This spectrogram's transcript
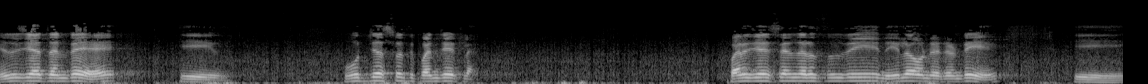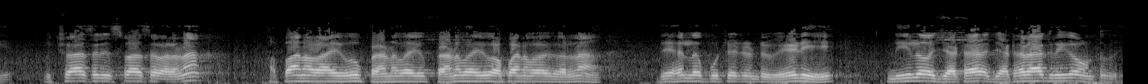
ఎందుచేతంటే ఈ ఊర్జస్వతి పనిచేయట్లే. పని చేస్తే జరుగుతుంది? నీలో ఉండేటువంటి ఈ ఉచ్ఛ్వాస నిశ్వాస వలన అపానవాయువు ప్రాణవాయువు ప్రాణవాయువు అపానవాయువు వలన దేహంలో పుట్టేటువంటి వేడి నీలో జఠ జఠరాగ్నిగా ఉంటుంది.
